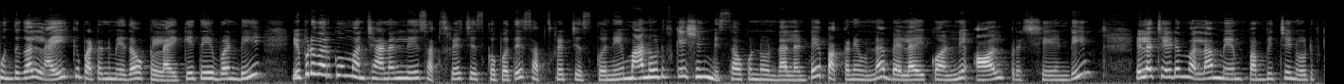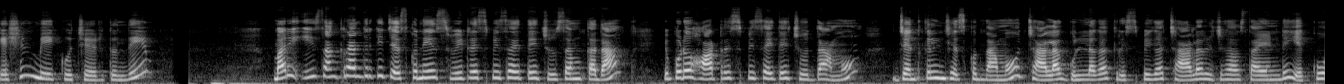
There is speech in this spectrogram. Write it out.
ముందుగా లైక్ బటన్ మీద ఒక లైక్ అయితే ఇవ్వండి. ఇప్పటి వరకు మన ఛానల్ని సబ్స్క్రైబ్ చేసుకోకపోతే సబ్స్క్రైబ్ చేసుకొని మా నోటిఫికేషన్ మిస్ అవ్వకుండా ఉండాలంటే పక్కనే ఉన్న బెల్ ఐకాన్ని ఆల్ ప్రెస్ చేయండి. ఇలా చేయడం వల్ల మేము పంపించే నోటిఫికేషన్ మీకు చేరుతుంది. మరి ఈ సంక్రాంతికి చేసుకునే స్వీట్ రెసిపీస్ అయితే చూసాం కదా. ఇప్పుడు హాట్ రెసిపీస్ అయితే చూద్దాము. జంతికలను చేసుకుందాము. చాలా గుల్లగా క్రిస్పీగా చాలా రుచిగా వస్తాయండి. ఎక్కువ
